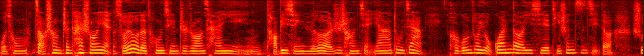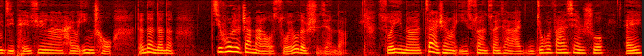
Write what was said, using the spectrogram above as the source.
我从早上睁开双眼，所有的通勤、置装、餐饮、逃避型娱乐、日常减压、度假和工作有关的一些提升自己的书籍培训啊，还有应酬等等等等，几乎是占满了我所有的时间的。所以呢，再这样一算算下来，你就会发现说，哎，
